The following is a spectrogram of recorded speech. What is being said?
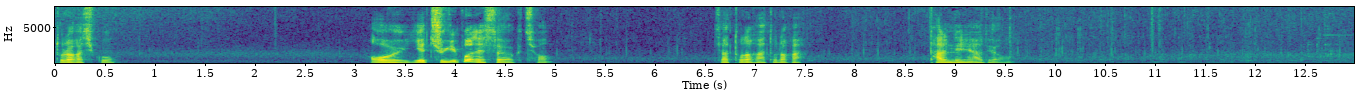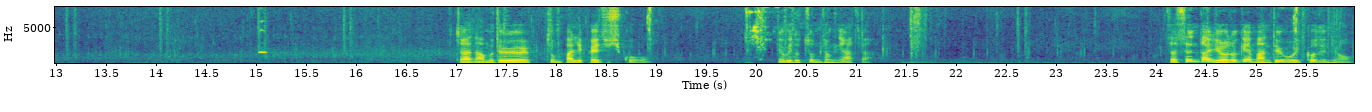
돌아가시고. 어우 얘 죽일 뻔했어요. 그쵸? 자 돌아가 돌아가. 다른 일 해야 돼요. 자 나무들 좀 빨리 빼주시고. 여기도 좀 정리하자 자 샌달 여러 개 만들고 있거든요.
